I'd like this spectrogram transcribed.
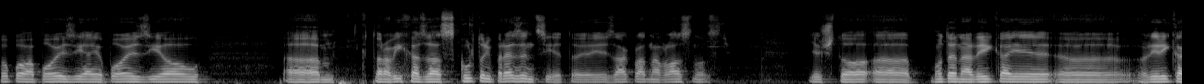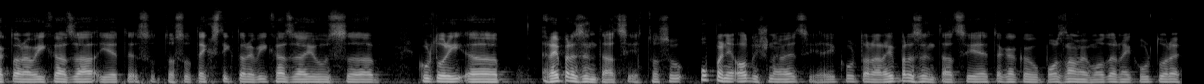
Popová poézia je poéziou, um, ktorá vychádza z kultúry prezencie, to je jej základná vlastnosť kdežto uh, moderná lyrika je uh, lyrika, ktorá vychádza, je, to, sú, to sú texty, ktoré vychádzajú z uh, kultúry uh, reprezentácie. To sú úplne odlišné veci. Hej. Kultúra reprezentácie, tak ako ju poznáme v modernej kultúre,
